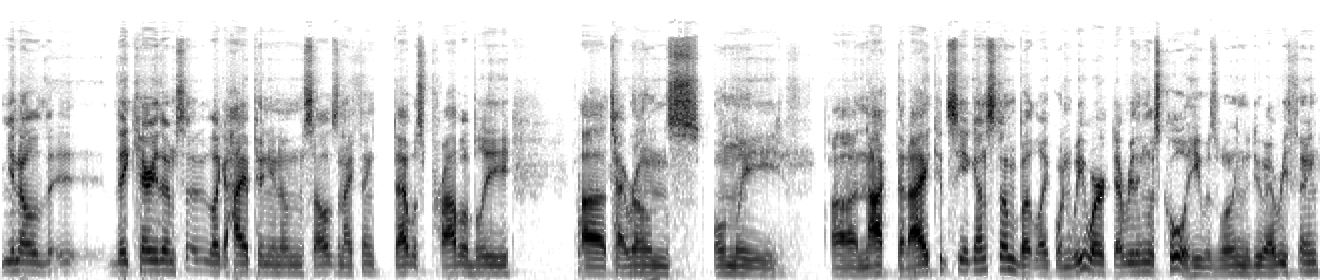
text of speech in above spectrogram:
you know they, they carry them like a high opinion of themselves, and I think that was probably uh, Tyrone's only uh, knock that I could see against him. But like when we worked, everything was cool. He was willing to do everything,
